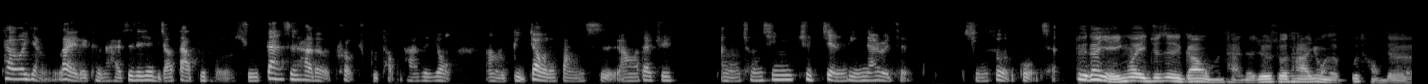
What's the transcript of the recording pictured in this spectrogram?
他要仰赖的可能还是这些比较大部头的书，但是他的 approach 不同，他是用嗯比较的方式，然后再去嗯重新去建立 narrative。形塑的过程。对，但也因为就是刚刚我们谈的，就是说他用了不同的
